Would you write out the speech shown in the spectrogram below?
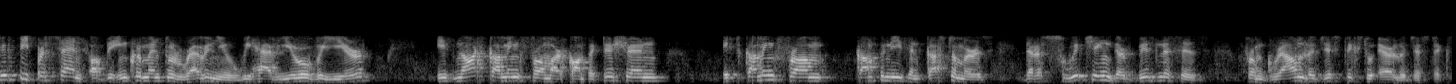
50% of the incremental revenue we have year-over-year is not coming from our competition. It's coming from companies and customers that are switching their businesses from ground logistics to air logistics.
